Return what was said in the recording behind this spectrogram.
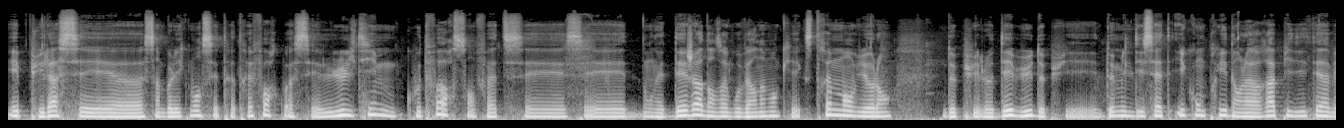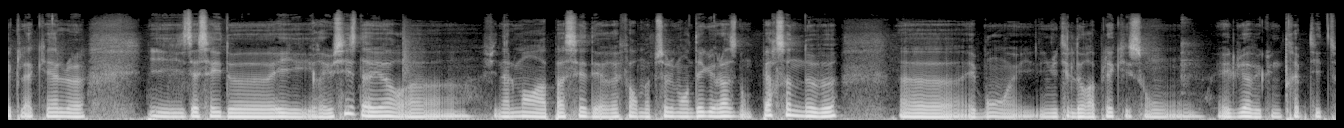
Et puis là, c'est euh, symboliquement, c'est très très fort, quoi. C'est l'ultime coup de force, en fait. C'est, on est déjà dans un gouvernement qui est extrêmement violent depuis le début, depuis 2017, y compris dans la rapidité avec laquelle euh, ils essayent de, et ils réussissent d'ailleurs, euh, finalement, à passer des réformes absolument dégueulasses dont personne ne veut. Et bon, inutile de rappeler qu'ils sont élus avec une très petite.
